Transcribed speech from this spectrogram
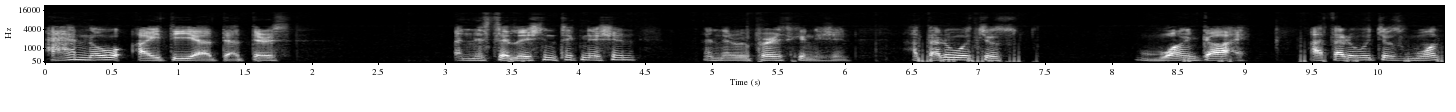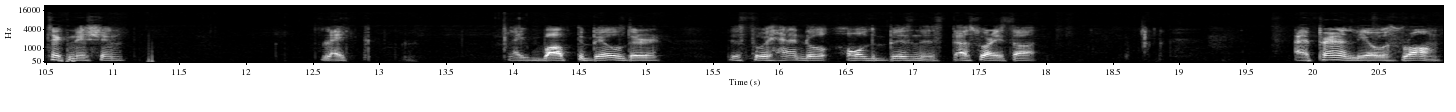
I had no idea that there's an installation technician and a repair technician. I thought it was just one guy. I thought it was just one technician, like like Bob the Builder, just to handle all the business. That's what I thought. Apparently, I was wrong.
